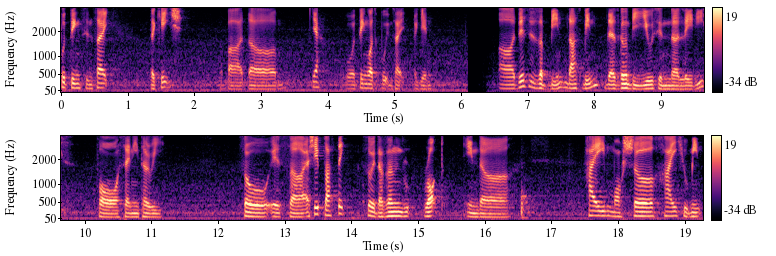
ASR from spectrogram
put things inside the cage. But um, yeah we'll think what to put inside again uh, this is a bin dustbin that's going to be used in the ladies for sanitary. So it's uh, actually plastic so it doesn't rot in the high moisture high humid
